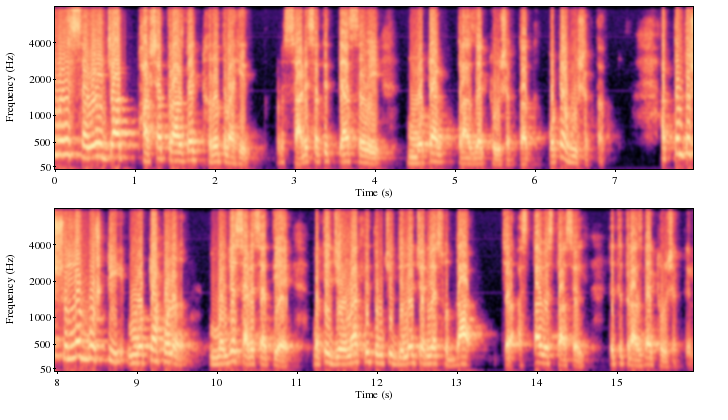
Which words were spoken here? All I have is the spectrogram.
वेळी सवयी ज्या फारशा त्रासदायक ठरत नाहीत पण साडेसातीत त्या सवयी मोठ्या त्रासदायक ठरू शकतात मोठ्या होऊ शकतात. अत्यंत क्षुल्लक गोष्टी मोठ्या होणं म्हणजे साडेसाती आहे. मग ते जीवनातली तुमची दिनचर्या सुद्धा जर अस्ताव्यस्त असेल तर ते त्रासदायक ठरू शकतील.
